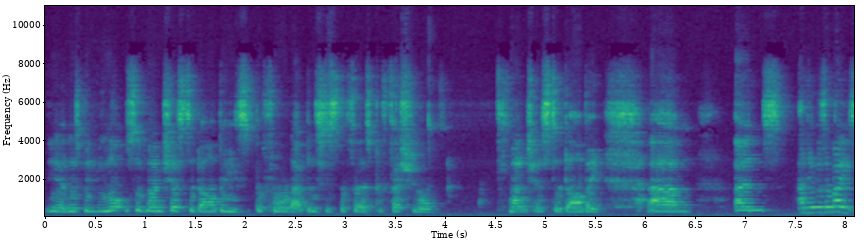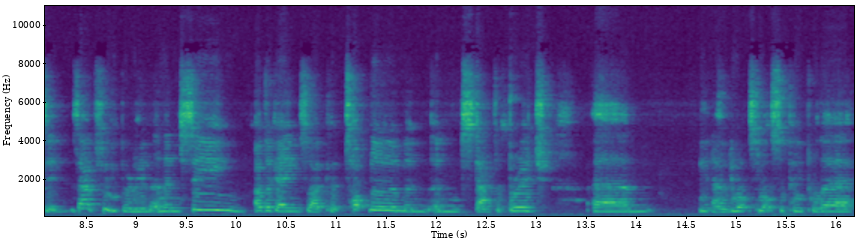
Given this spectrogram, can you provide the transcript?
you know, there's been lots of Manchester derbies before that, but this is the first professional Manchester derby. Um, and and it was amazing. It was absolutely brilliant. And then seeing other games like at Tottenham and, and Stamford Bridge, um, you know, lots lots of people there,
